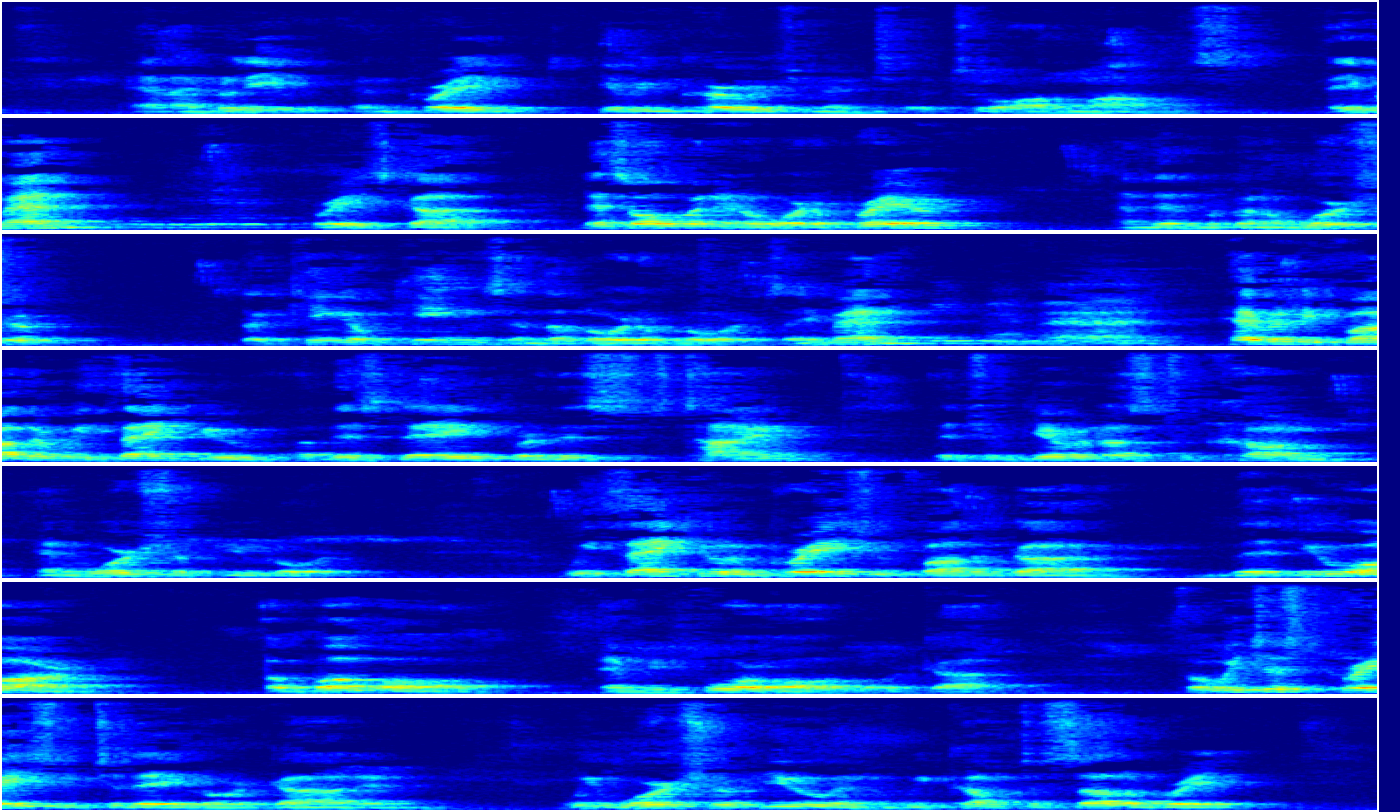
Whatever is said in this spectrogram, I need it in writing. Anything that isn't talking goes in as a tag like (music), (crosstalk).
and I believe and pray give encouragement to, to all the moms. Amen? Amen. Praise God. Let's open in a word of prayer, and then we're gonna worship the King of Kings and the Lord of Lords. Amen. Amen. Heavenly Father, we thank you this day for this time that you've given us to come and worship you, Lord. We thank you and praise you, Father God, that you are above all and before all, Lord God. So we just praise you today, Lord God, and we worship you and we come to celebrate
